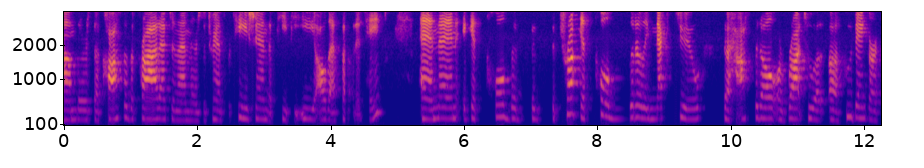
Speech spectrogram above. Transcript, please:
um, there's the cost of the product and then there's the transportation the ppe all that stuff that it takes. And then it gets pulled the, the, the truck gets pulled literally next to the hospital or brought to a, a, food bank, or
